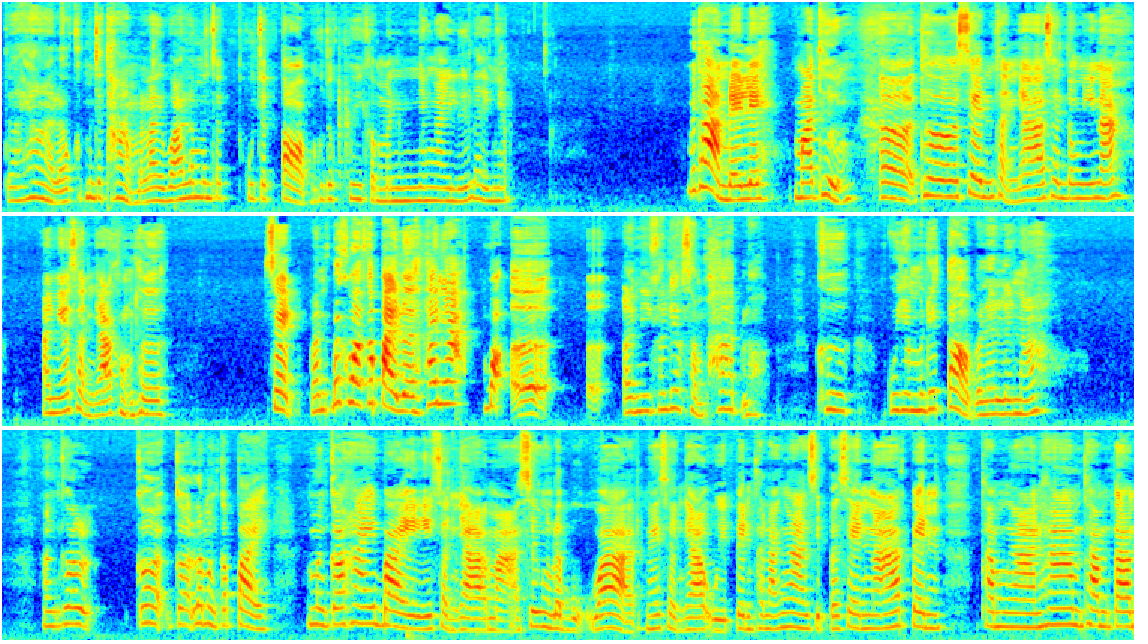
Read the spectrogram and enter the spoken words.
แต่ห่าแล้วมันจะถามอะไรวะแล้วมันจะกูจะตอบกูจะคุยกับมันยังไงหรืออะไรเงี้ยไม่ถามเลยเลย มาถึง เออเธอเซ็นสัญญาเซ็นตรงนี้นะ อันนี้สัญญาของเธอ เสร็จมันปุ๊บก็ไปเลยแค่นี้บอกเออเอออันนี้เขาเรียกสัมภาษณ์เหรอ คือกูยังไม่ได้ตอบอะไรเลยนะ มันก็ก็ก็แล้วมันก็ไป มันก็ให้ใบสัญญามา ซึ่งระบุว่าในสัญญาอุ๋ยเป็นพนักงาน 10%นะ เป็นทำงานห้ามทำตาม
